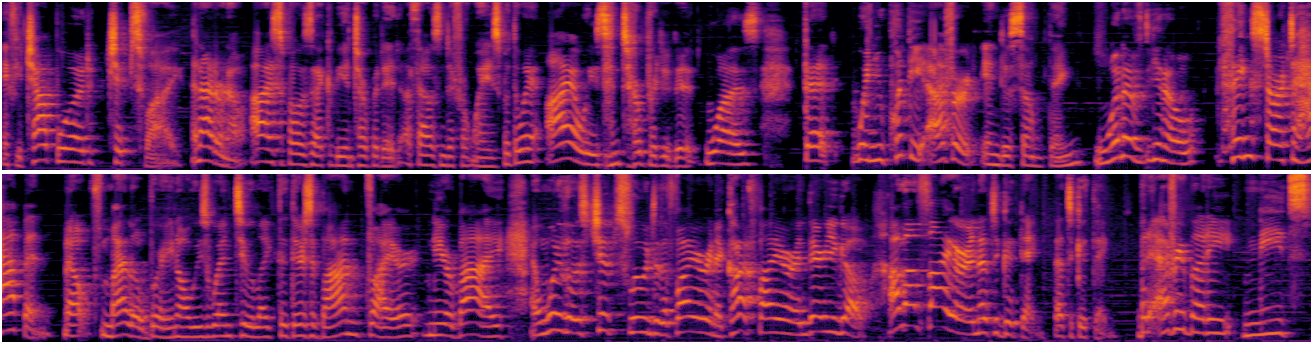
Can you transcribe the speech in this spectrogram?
if you chop wood, chips fly. And I don't know, I suppose that could be interpreted a thousand different ways, but the way I always interpreted it was that when you put the effort into something, one of, you know, things start to happen. Now, my little brain always went to like that there's a bonfire nearby and one of those chips flew into the fire and it caught fire and there you go. I'm on fire and that's a good thing. That's a good thing. But everybody needs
